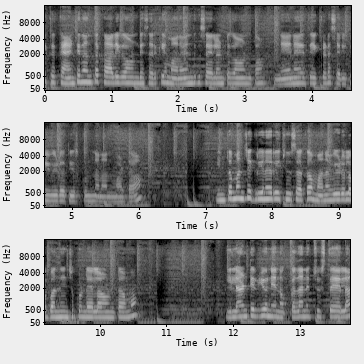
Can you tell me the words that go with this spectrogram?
ఇక క్యాంటీన్ అంతా ఖాళీగా ఉండేసరికి మనం ఎందుకు సైలెంట్గా ఉంటాం? నేనైతే ఇక్కడ సెల్ఫీ వీడియో తీసుకుంటున్నాను అనమాట ఇంత మంచి గ్రీనరీ చూసాక మన వీడియోలో బంధించకుండా ఎలా ఉంటాము? ఇలాంటి వ్యూ నేను ఒక్కదాన్ని చూస్తే ఎలా?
